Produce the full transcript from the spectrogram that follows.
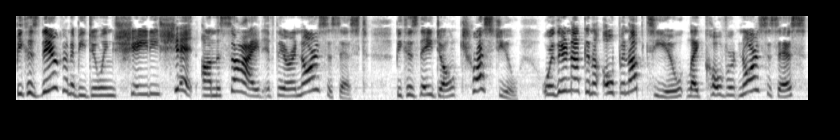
because they're going to be doing shady shit on the side if they're a narcissist because they don't trust you or they're not going to open up to you like covert narcissists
